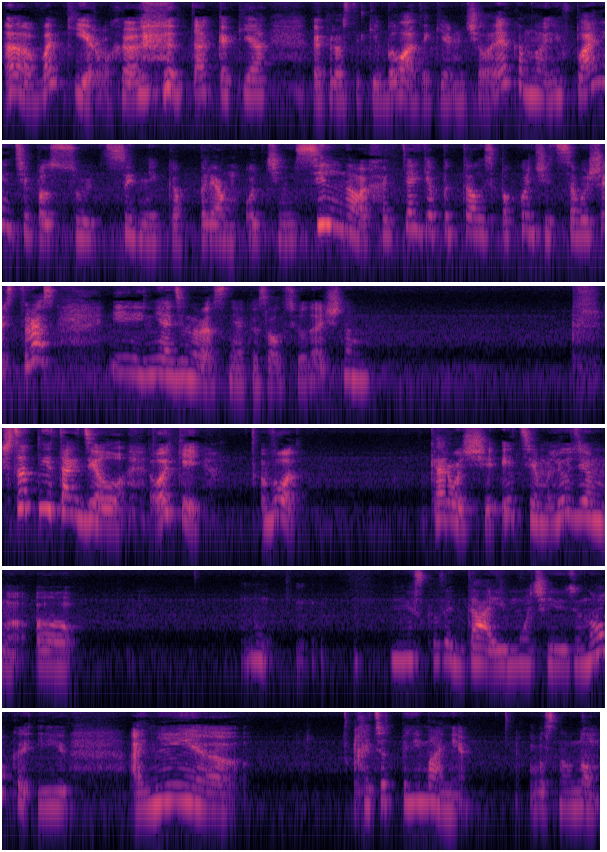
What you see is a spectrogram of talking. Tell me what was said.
А, Во-первых, так как я как раз-таки была таким человеком, но не в плане типа суицидника прям очень сильного, хотя я пыталась покончить с собой шесть раз и ни один раз не оказался удачным. Что-то не так делала. Окей, вот. Короче, этим людям э, ну, не сказать, да, им очень одиноко, и они хотят понимания в основном.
